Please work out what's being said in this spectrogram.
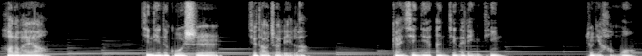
好了，朋友，今天的故事。就到这里了，感谢您安静的聆听，祝你好梦。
